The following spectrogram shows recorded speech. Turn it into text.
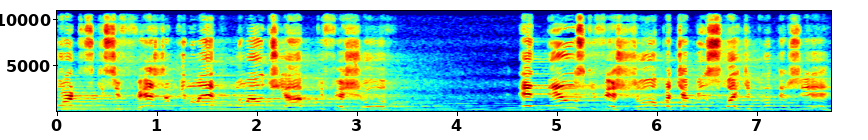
portas que se fecham que não é, não é o diabo que fechou. É Deus que fechou para te abençoar e te proteger.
